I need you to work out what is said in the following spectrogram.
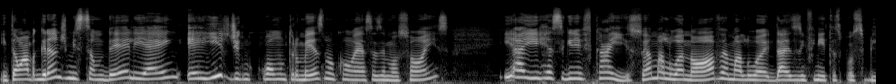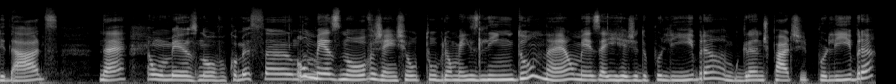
Então a grande missão dele é, em- é ir de encontro mesmo com essas emoções e aí ressignificar isso. É uma lua nova, é uma lua das infinitas possibilidades, né? É um mês novo começando. Um mês novo, gente. Outubro é um mês lindo, né? Um mês aí regido por Libra, grande parte por Libra.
